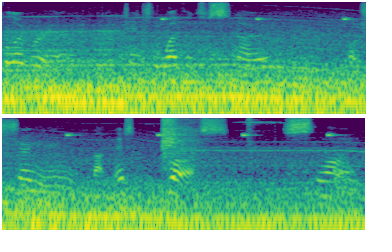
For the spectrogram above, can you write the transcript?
pull over here, change the weather to snow. I'll show you that this bus slides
